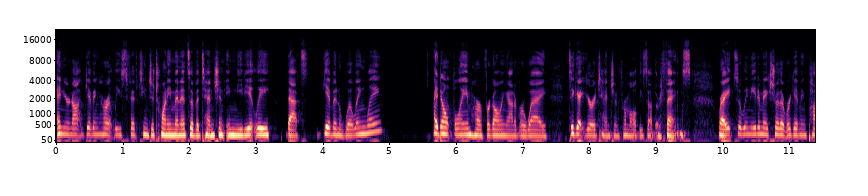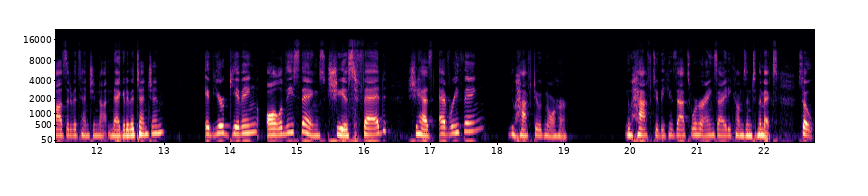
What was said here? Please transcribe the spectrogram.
and you're not giving her at least 15 to 20 minutes of attention immediately, that's given willingly. I don't blame her for going out of her way to get your attention from all these other things, right? So we need to make sure that we're giving positive attention, not negative attention. If you're giving all of these things, she is fed, she has everything, you have to ignore her. You have to because that's where her anxiety comes into the mix. So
